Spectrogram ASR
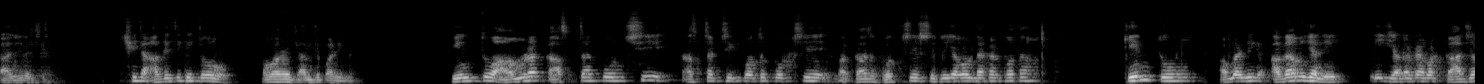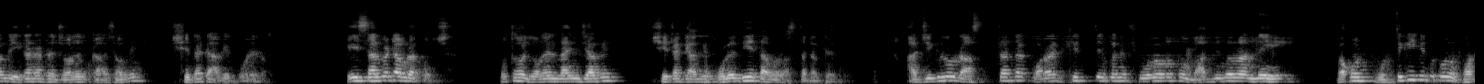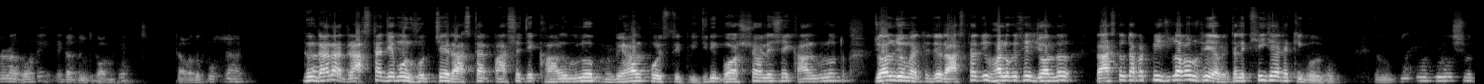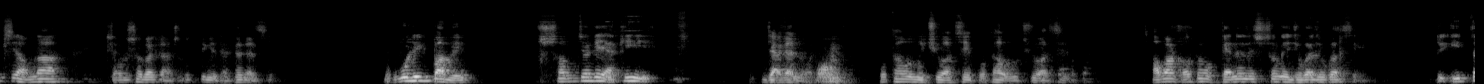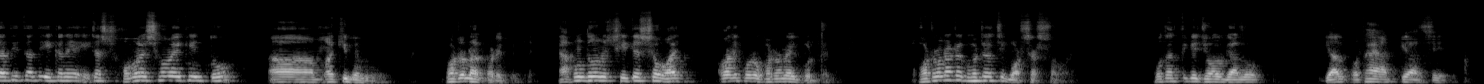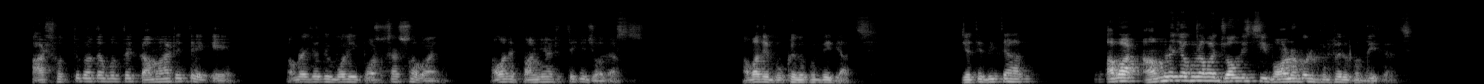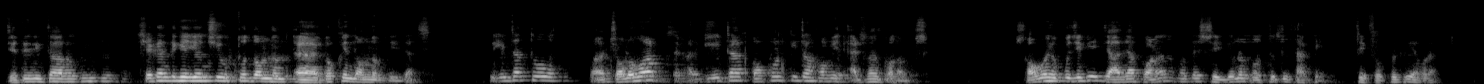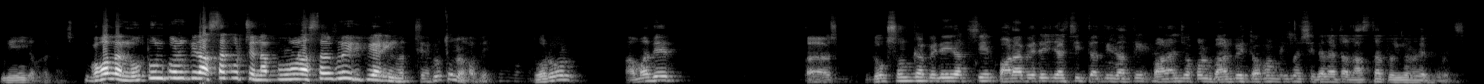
কাজ হয়েছে। সেটা আগে থেকে তো আমরা জানতে পারি না। কিন্তু আমরা কাজটা করছি, কাজটা ঠিক মতো করছে বা কাজ হচ্ছে সেটা যেমন দেখার কথা। কিন্তু আমরা যদি আগাম জানি এই জায়গাটা আমার কাজ হবে, এখানে একটা জলের কাজ হবে, সেটাকে আগে করে নাও। এই সার্ভেটা আমরা করছি। কোথাও জলের লাইন যাবে, সেটাকে আগে বলে দিয়ে তারপর রাস্তাটা করব আর যেগুলো রাস্তাটা করার ক্ষেত্রে ওখানে কোনো রকম বাধ্যতা নেই তখন প্রত্যেকেই যদি কোনো ঘটনা ঘটে এটা এটা আমাদের করতে হয়। দাদা রাস্তা যেমন হচ্ছে রাস্তার পাশে যে খালগুলো বেহাল পরিস্থিতি যদি বর্ষা হলে সেই খালগুলো তো জল জমে আছে যে রাস্তা যদি ভালো করে সেই জল রাস্তা তো আবার পিচগুলো আবার উঠে যাবে তাহলে সেই জায়গাটা কি বলব? হচ্ছে আমরা জনসভায় কাজ করতে গিয়ে দেখা গেছে ভৌগোলিকভাবে সব জায়গায় একই জায়গা নয়। কোথাও নিচু আছে, কোথাও উঁচু আছে। আবার কত ক্যানেলের সঙ্গে যোগাযোগ আছে। তো ইত্যাদি ইত্যাদি এখানে এটা সময় সময় কিন্তু, আহ কি বলব? ঘটনা ঘটে কিন্তু। এখন ধরুন শীতের সময় আমাদের কোনো ঘটনাই ঘটবে না। ঘটনাটা ঘটে হচ্ছে বর্ষার সময়। কোথা থেকে জল গেল? জল কোথায় আটকে আছে? আর সত্যি কথা বলতে কামাহাটি থেকে আমরা যদি বলি বর্ষার সময় আমাদের পানিহাটি থেকে জল আসছে। আমাদের বুকের উপর দিয়ে যাচ্ছে। যেতে দিতে হবে। আবার আমরা যখন আবার জল দিচ্ছি বর্ণগর বুকের উপর দিয়ে যাচ্ছে যেতে দিতে হবে। সেখান থেকে হচ্ছে উত্তর দমদম দক্ষিণ দমদম দিয়ে যাচ্ছে। এটা তো চলমান আর এটা কখন কিটা হবে অ্যাডভান্স বলা মুশকিল। সময় উপযোগী যা যা করার আমাদের সেই জন্য প্রস্তুতি থাকে সেই প্রস্তুতি আমরা নিয়েই আমরা কাজ। গোপালদা নতুন কোনো কি রাস্তা করছে না পুরোনো রাস্তাগুলোই রিপেয়ারিং হচ্ছে? নতুন হবে। ধরুন আমাদের আহ, লোক সংখ্যা বেড়ে যাচ্ছে পাড়া বেড়ে যাচ্ছে ইত্যাদি ইত্যাদি। পাড়া যখন বাড়বে তখন দেখবেন সেখানে একটা রাস্তা প্রয়োজন হয়ে পড়েছে।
